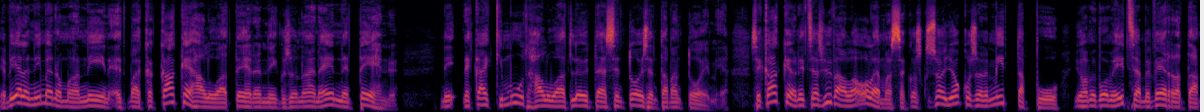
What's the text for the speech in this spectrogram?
Ja vielä nimenomaan niin, että vaikka kake haluaa tehdä niin kuin se on aina ennen tehnyt, niin ne kaikki muut haluavat löytää sen toisen tavan toimia. Se kake on itse asiassa hyvä olla olemassa, koska se on joku sellainen mittapuu, johon me voimme itseämme verrata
